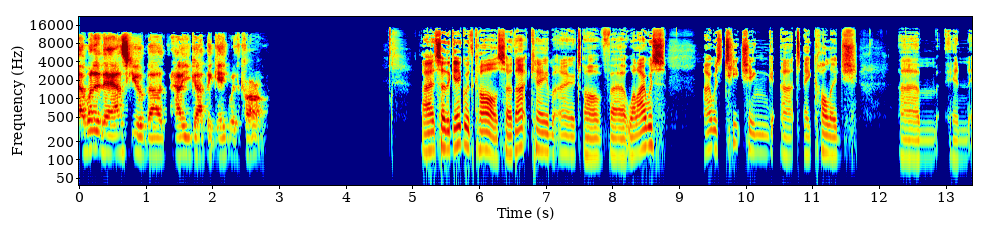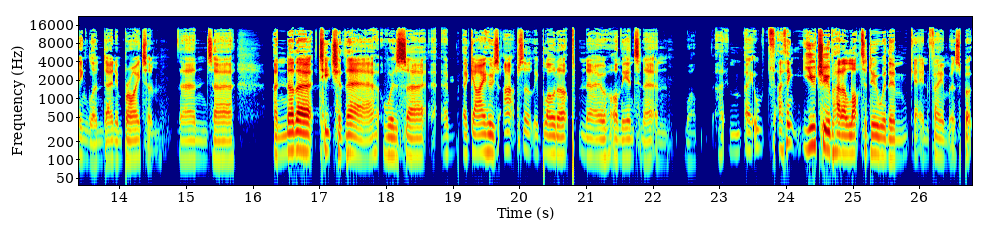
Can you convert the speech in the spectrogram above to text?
I wanted to ask you about how you got the gig with Carl. Uh, so the gig with Carl. So that came out of uh, well, I was I was teaching at a college um, in England down in Brighton, and uh, another teacher there was uh, a, a, guy who's absolutely blown up now on the internet and well I, I, think youtube had a lot to do with him getting famous but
